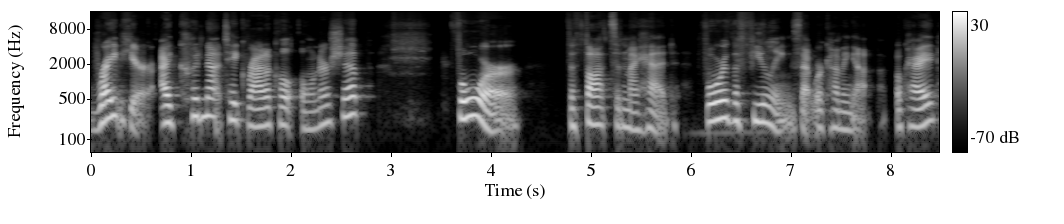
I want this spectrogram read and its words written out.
Right here, I could not take radical ownership for the thoughts in my head, for the feelings that were coming up, okay?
